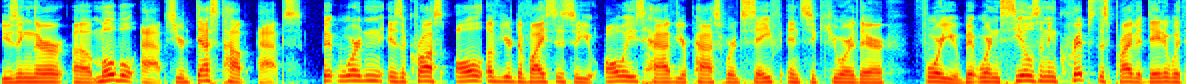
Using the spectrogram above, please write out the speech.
using their uh, mobile apps, your desktop apps. Bitwarden is across all of your devices, so you always have your password safe and secure there for you. Bitwarden seals and encrypts this private data with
